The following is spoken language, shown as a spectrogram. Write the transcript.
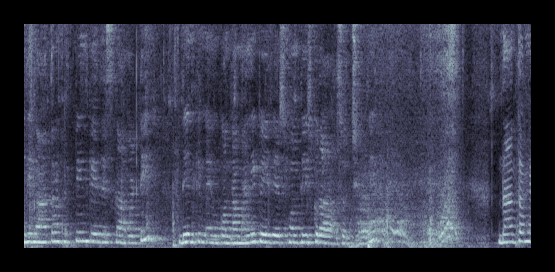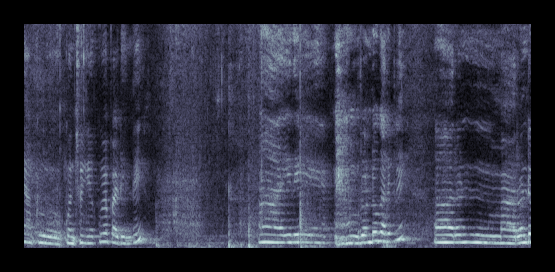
ఇది మాత్రం ఫిఫ్టీన్ కేజెస్ కాబట్టి దీనికి మేము కొంత మనీ పే చేసుకొని తీసుకురావాల్సి వచ్చింది. దాంతో మాకు కొంచెం ఎక్కువే పడింది. ఇది రెండు కలిపి రెండు రెండు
